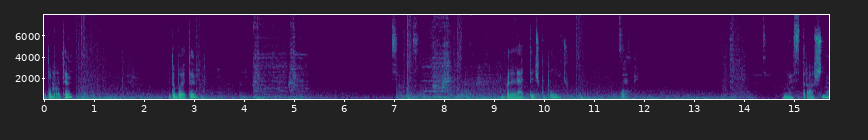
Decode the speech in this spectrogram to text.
Добити. Добити. Блять, тичку получу. Похуй. Не страшно.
